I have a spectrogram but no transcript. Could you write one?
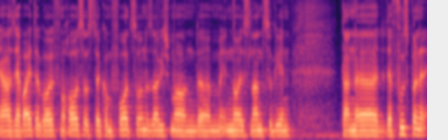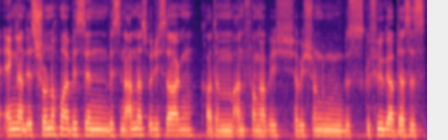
ja, sehr weitergeholfen, raus aus der Komfortzone, sage ich mal, und ähm, in ein neues Land zu gehen. Dann äh, der Fußball in England ist schon noch mal ein bisschen, bisschen anders, würde ich sagen. Gerade am Anfang habe ich, hab ich schon das Gefühl gehabt, dass es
